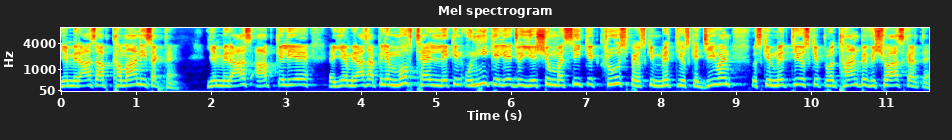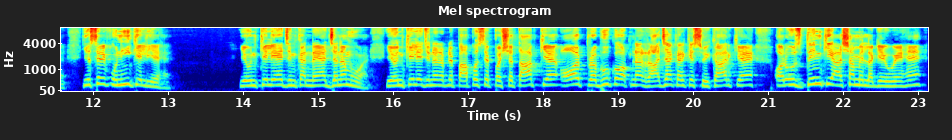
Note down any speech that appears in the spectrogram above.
ये मिरास आप कमा नहीं सकते हैं। ये मिरास आपके लिए, ये मिरास आपके लिए मुफ़्त है, लेकिन उन्हीं के लिए जो यीशु मसीह के क्रूज पे उसकी मृत्यु, उसके जीवन, उसकी मृत्यु, उसके प्रोत्थान पे विश्वास करते हैं, ये सिर्फ़ उन्हीं के लिए है। ये उनके लिए है जिनका नया जन्म हुआ है। ये उनके लिए जिन्होंने अपने पापों से पश्चाताप किया है और प्रभु को अपना राजा करके स्वीकार किया है और उस दिन की आशा में लगे हुए हैं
